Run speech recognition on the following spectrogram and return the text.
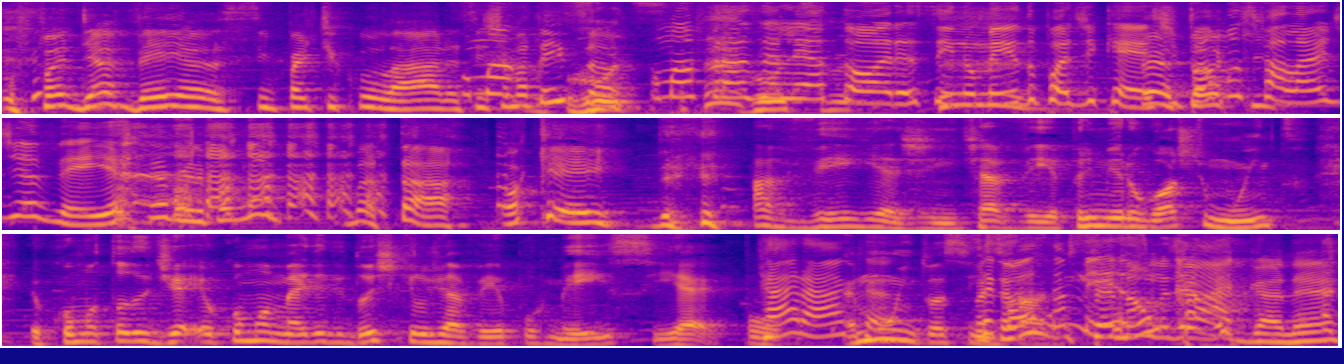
o fã de aveia, assim, particular, assim, chama atenção. Roots. Uma frase aleatória, assim, no meio do podcast. Vamos aqui. falar de aveia. É, mas ele falou, "Hum, mas tá, ok. Aveia, gente, aveia. Primeiro, eu gosto muito. Eu como todo dia, eu como uma média de 2 kg de aveia por mês. E é, pô, Caraca. é muito assim. Você não, gosta você não mesmo de caga, né?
